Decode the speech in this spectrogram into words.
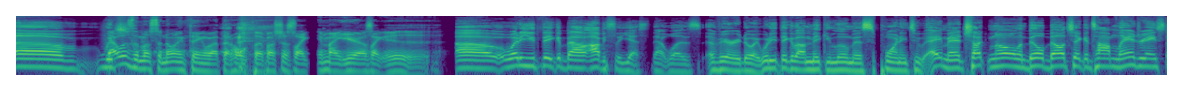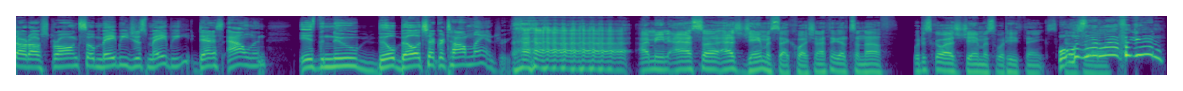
um, which, that was the most annoying thing about that whole clip. I was just like in my ear. I was like, Ugh. Uh, what do you think about? Obviously, yes, that was a very annoying. What do you think about Mickey Loomis pointing to, "Hey man, Chuck Noll and Bill Belichick and Tom Landry ain't start off strong, so maybe just maybe Dennis Allen is the new Bill Belichick or Tom Landry." I mean, ask uh, ask Jameis that question. I think that's enough. We'll just go ask Jameis what he thinks. what was that uh, laugh again?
